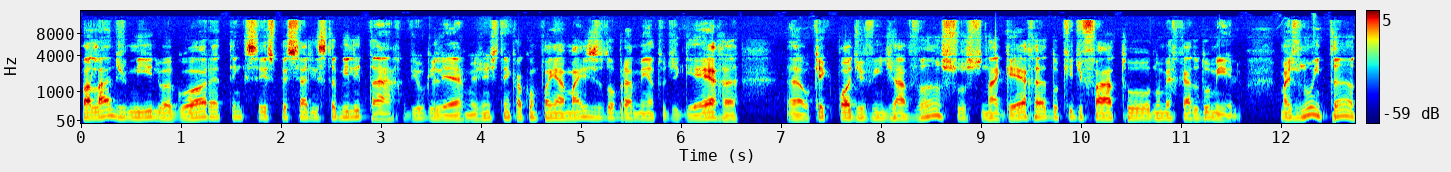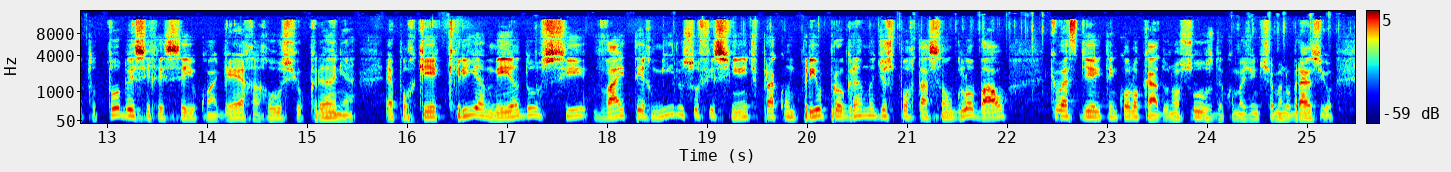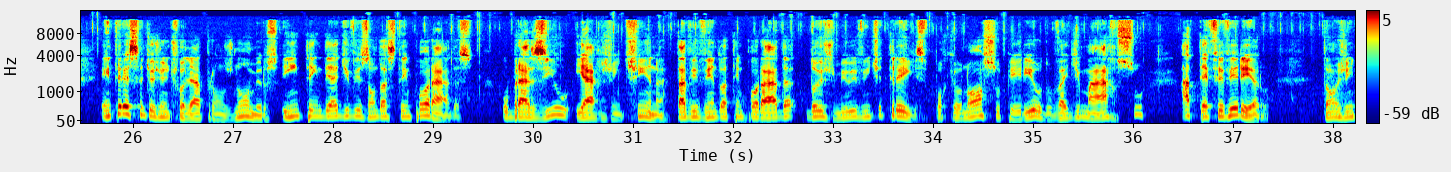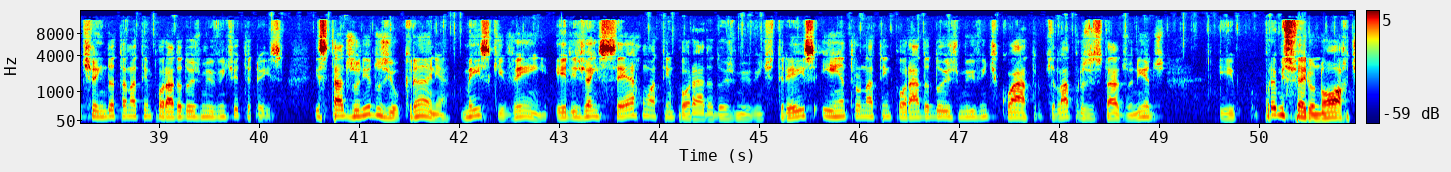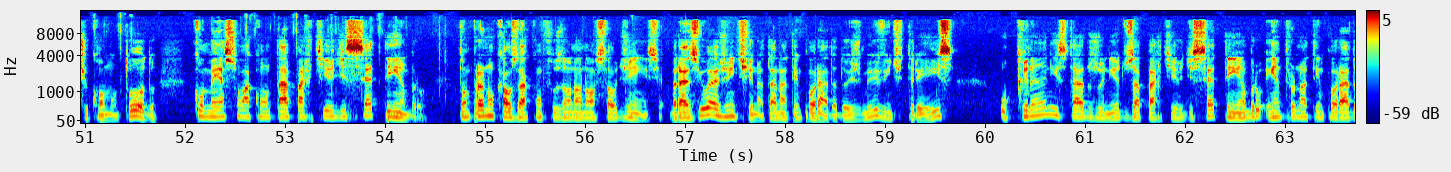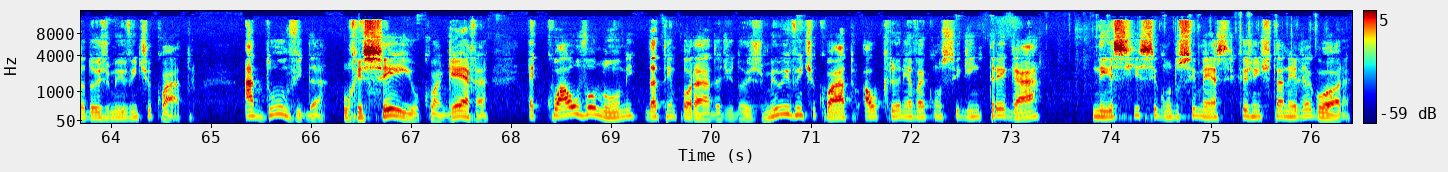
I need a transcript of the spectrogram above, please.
Falar de milho agora tem que ser especialista militar, viu, Guilherme? A gente tem que acompanhar mais desdobramento de guerra, uh, o que, que pode vir de avanços na guerra do que de fato no mercado do milho. Mas, no entanto, todo esse receio com a guerra Rússia e Ucrânia é porque cria medo se vai ter milho suficiente para cumprir o programa de exportação global que o FDA tem colocado, o nosso USDA, como a gente chama no Brasil. É interessante a gente olhar para uns números e entender a divisão das temporadas. O Brasil e a Argentina estão tá vivendo a temporada 2023, porque o nosso período vai de março até fevereiro. Então a gente ainda está na temporada 2023. Estados Unidos e Ucrânia, mês que vem, eles já encerram a temporada 2023 e entram na temporada 2024, que lá para os Estados Unidos e para o hemisfério norte como um todo, começam a contar a partir de setembro. Então, para não causar confusão na nossa audiência, Brasil e Argentina está na temporada 2023, Ucrânia e Estados Unidos, a partir de setembro, entram na temporada 2024. A dúvida, o receio com a guerra é qual o volume da temporada de 2024 a Ucrânia vai conseguir entregar nesse segundo semestre que a gente está nele agora.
